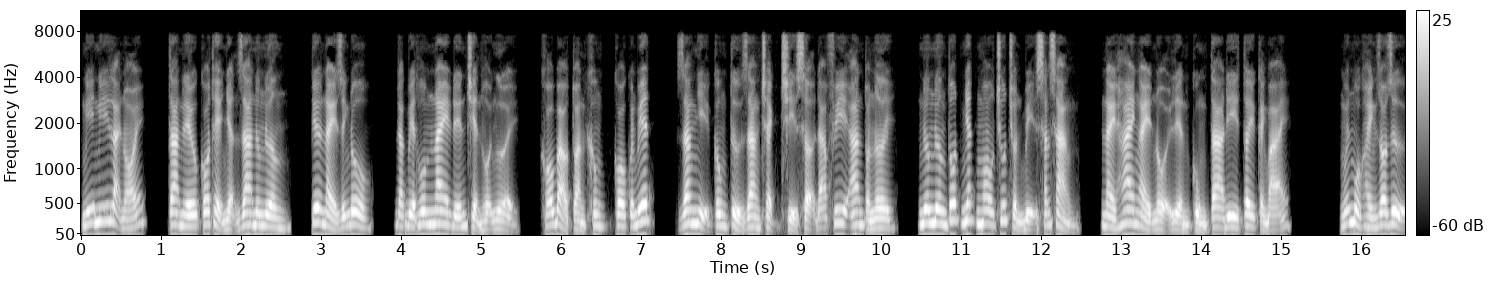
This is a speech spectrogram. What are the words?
Nghĩ nghĩ lại nói, ta nếu có thể nhận ra nương nương, kia này dĩnh đô, đặc biệt hôm nay đến triển hội người, khó bảo toàn không có quen biết, Giang nhị công tử Giang Trạch chỉ sợ đã phi an toàn nơi, nương nương tốt nhất mau chút chuẩn bị sẵn sàng, này hai ngày nội liền cùng ta đi Tây Cảnh bãi. Nguyễn Mục Hành do dự,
